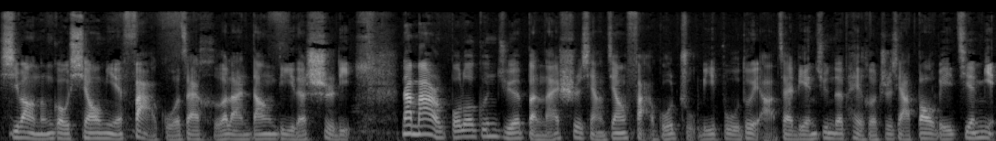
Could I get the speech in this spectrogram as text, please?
希望能够消灭法国在荷兰。当地的势力，那马尔伯罗公爵本来是想将法国主力部队啊，在联军的配合之下包围歼灭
